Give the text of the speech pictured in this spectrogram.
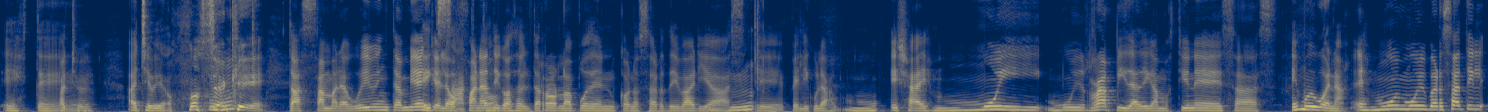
este, HBO. O sea que. Está Samara Weaving también, que los fanáticos del terror la pueden conocer de varias eh, películas. Ella es muy, muy rápida, digamos, tiene esas es muy buena. Es muy, muy versátil.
